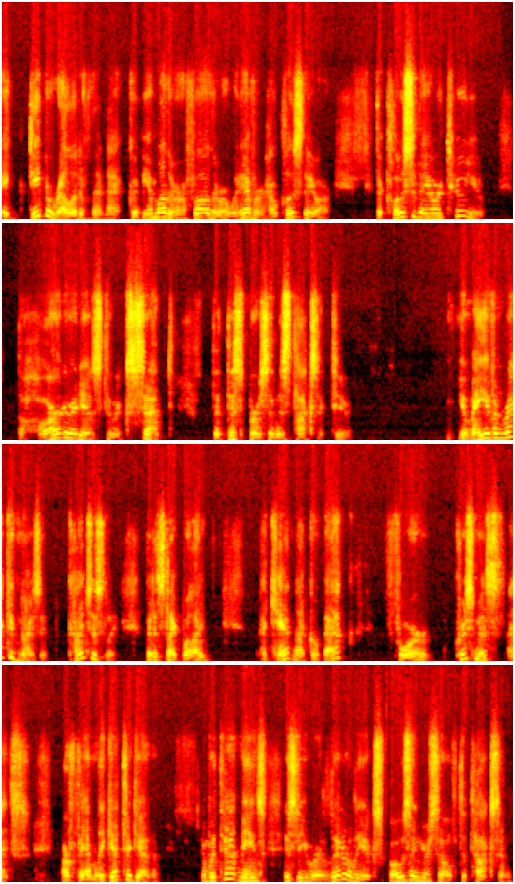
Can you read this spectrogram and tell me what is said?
a, deeper relative than that, could be a mother or a father or whatever, how close they are. The closer they are to you, the harder it is to accept that this person is toxic to you. You may even recognize it consciously, but it's like, well, I, I can't not go back for Christmas. That's our family get together. And what that means is that you are literally exposing yourself to toxin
